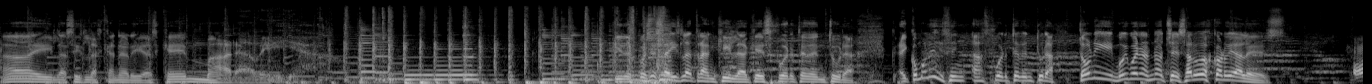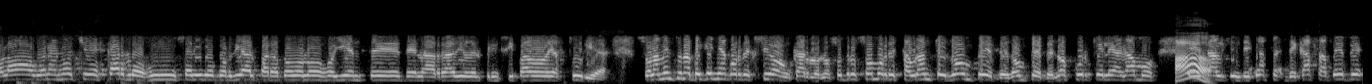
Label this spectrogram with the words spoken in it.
Ay, las Islas Canarias, qué maravilla. Y después esa isla tranquila que es Fuerteventura. Eh, ¿Cómo le dicen a Fuerteventura? Tony, muy buenas noches, saludos cordiales. Hola, buenas noches, Carlos. Un saludo cordial para todos los oyentes de la radio del Principado de Asturias. Solamente una pequeña corrección, Carlos. Nosotros somos restaurante Don Pepe, Don Pepe. No es porque le hagamos Ah. eh, tal- de, casa, de Casa Pepe,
